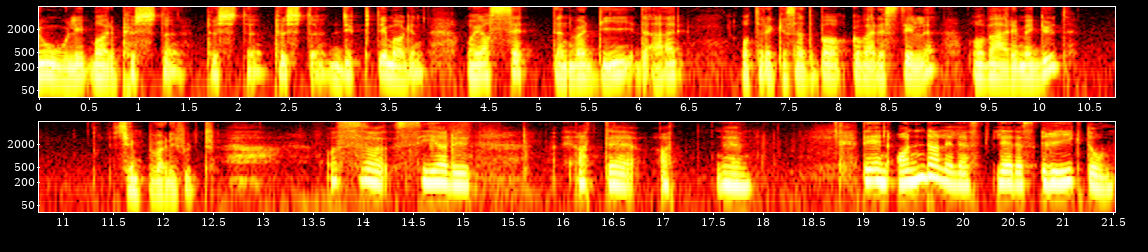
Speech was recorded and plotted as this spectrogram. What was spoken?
rolig bare puste, puste, puste dypt i magen. Og jeg har sett den verdi det er å trekke seg tilbake og være stille og være med Gud. Kjempeverdifullt. Og så sier du at, eh, at eh, det er en annerledes rikdom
